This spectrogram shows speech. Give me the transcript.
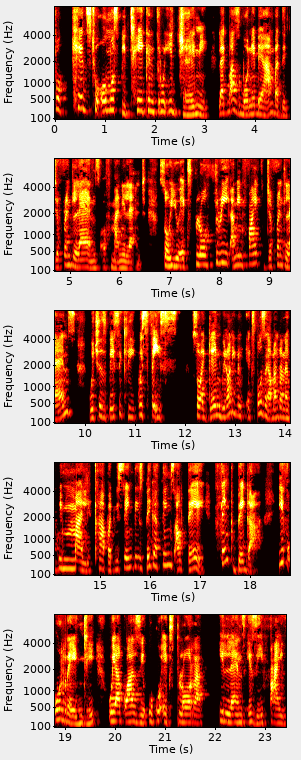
for kids to almost be taken through a journey, like bazibone behamba the different lands of Moneyland. So you explore three, I mean five different lands, which is basically space. So again, we're not even exposing abantwana kwimali but we're saying there's bigger things out there. Think bigger. If already we are uyakwazi uku-explora ii-lands eziyi-five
